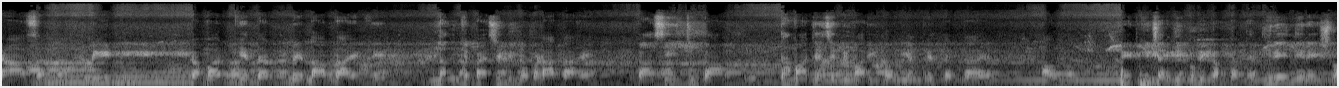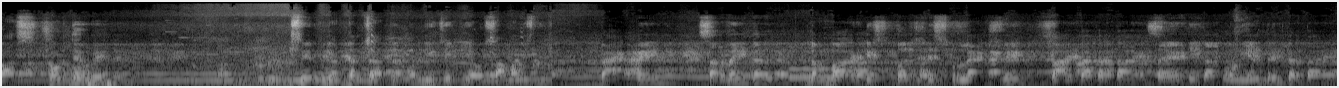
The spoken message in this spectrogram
आसन पीठ, कमर के दर्द में लाभदायक है। लंग कैपेसिटी को बढ़ाता है। काशी, जुकाम, धमा जैसे बीमारी को नियंत्रित करता है। और पेट की चर्बी को भी कम करते है। धीरे धीरे श्वास छोड़ते हुए सिर, गर्दन, छाती को नीचे की और सामान्य स्थिति। Back pain cervical lumbar disc bulge disc prolapse में सहायता करता है सयाटिका को नियंत्रित करता है,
